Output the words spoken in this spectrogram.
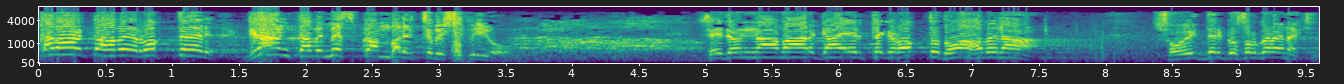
কালারটা হবে রক্তের গ্রানটা হবে মিসক আম্বারের চেয়ে বেশি প্রিয়। সেই জন্য আমার গায়ের থেকে রক্ত ধোয়া হবে না। শহীদদের গোসল করায় নাকি?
